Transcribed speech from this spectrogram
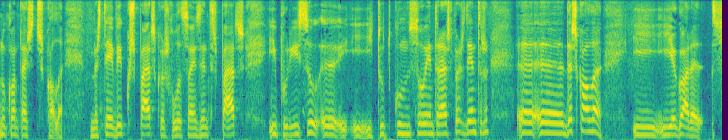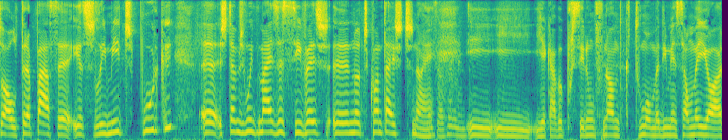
no contexto de escola, mas tem a ver com os pares, com as relações entre pares e por isso, e, e tudo começou, entre aspas, dentro uh, uh, da escola. E, e, agora só ultrapassa esses limites porque uh, estamos muito mais acessíveis uh, noutros contextos, não é? Exatamente. E, e, e, acaba por ser um fenómeno que tomou uma dimensão maior,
